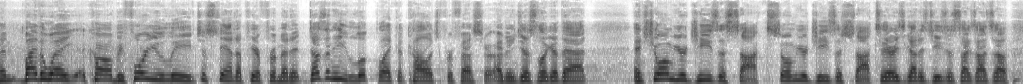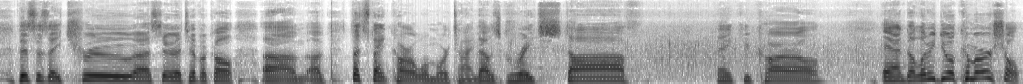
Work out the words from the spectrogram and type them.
And by the way, Carl, before you leave, just stand up here for a minute. Doesn't he look like a college professor? I mean, just look at that. And show him your Jesus socks. Show him your Jesus socks. There, he's got his Jesus socks on. So this is a true, uh, stereotypical. Um, uh, let's thank Carl one more time. That was great stuff. Thank you, Carl. And uh, let me do a commercial.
